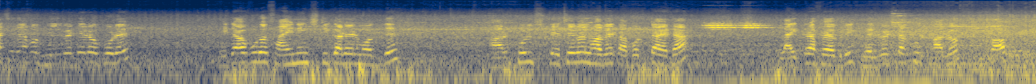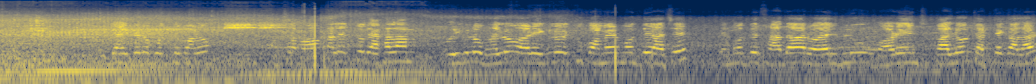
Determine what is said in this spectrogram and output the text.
আছে দেখো ভেলভেটের ওপরে। এটাও পুরো শাইনিং স্টিকারের মধ্যে। আর ফুল স্ট্রেচেবল হবে কাপড়টা এটা। লাইক্রা ফ্যাব্রিক ভেলভেটটা খুব ভালো সব এই টাইপেরও করতে পারো। আচ্ছা মহাকালের তো দেখালাম, ওইগুলো ভালো, আর এগুলো একটু কমের মধ্যে আছে। এর মধ্যে সাদা, রয়্যাল ব্লু অরেঞ্জ কালো, চারটে কালার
